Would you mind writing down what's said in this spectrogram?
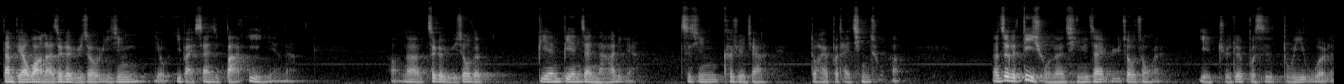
但不要忘了，这个宇宙已经有一百三十八亿年了。好，那这个宇宙的边边在哪里啊？至今科学家都还不太清楚啊。那这个地球呢，其实，在宇宙中啊，也绝对不是独一无二的。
